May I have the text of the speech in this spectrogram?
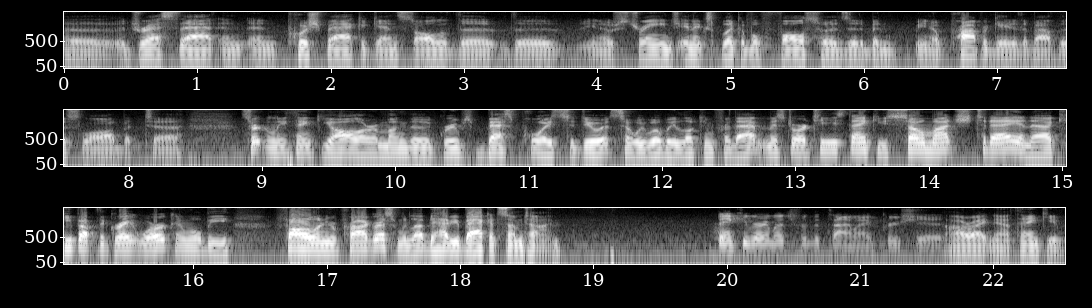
uh, address that and, and push back against all of the, the you know strange inexplicable falsehoods that have been you know propagated about this law. But uh, certainly think y'all are among the groups best poised to do it. So we will be looking for that. Mr ortiz thank you so much today. And uh, keep up the great work and we'll be following your progress. And we'd love to have you back at some time. Thank you very much for the time. I appreciate it. All right now thank you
